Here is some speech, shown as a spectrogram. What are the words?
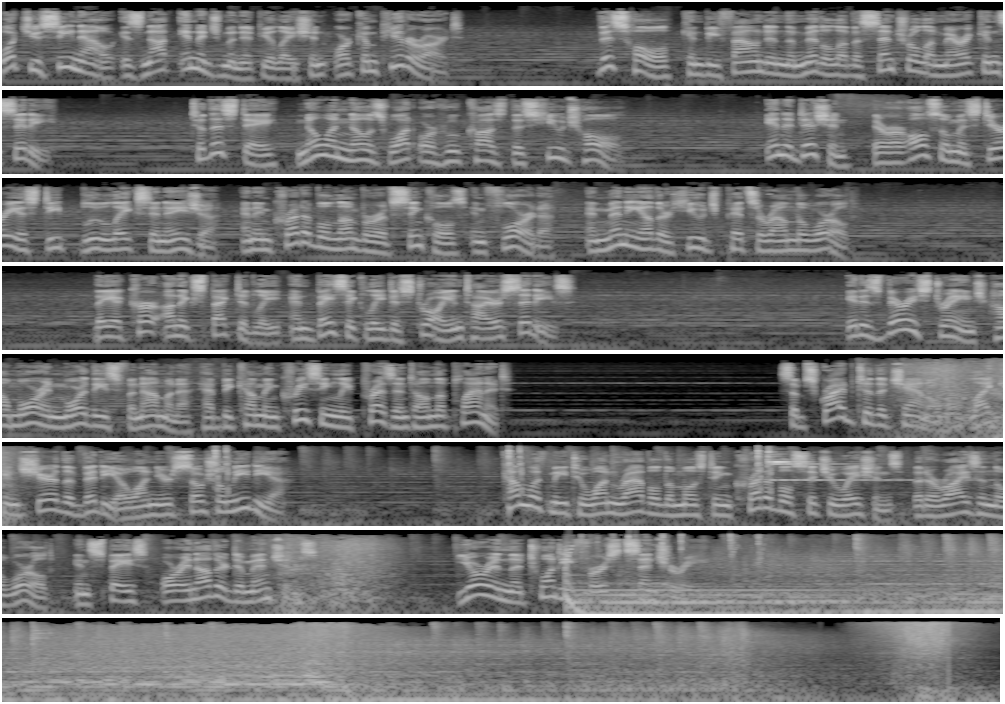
What you see now is not image manipulation or computer art. This hole can be found in the middle of a Central American city. To this day, no one knows what or who caused this huge hole. In addition, there are also mysterious deep blue lakes in Asia, an incredible number of sinkholes in Florida, and many other huge pits around the world. They occur unexpectedly and basically destroy entire cities. It is very strange how more and more these phenomena have become increasingly present on the planet. Subscribe to the channel, like and share the video on your social media. Come with me to unravel the most incredible situations that arise in the world, in space, or in other dimensions. You're in the 21st century.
